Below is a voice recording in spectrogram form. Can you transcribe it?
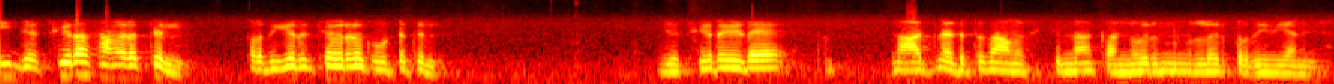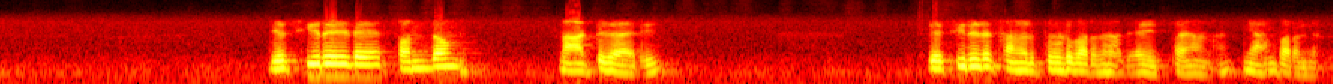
ഈ ജസീറ സമരത്തിൽ പ്രതികരിച്ചവരുടെ കൂട്ടത്തിൽ ജസീറയുടെ നാട്ടിനടുത്ത് താമസിക്കുന്ന കണ്ണൂരിൽ നിന്നുള്ള ഒരു പ്രതിനിധിയാണ് ഞാൻ. ജസീറയുടെ സ്വന്തം നാട്ടുകാര് ജസീറയുടെ സമരത്തോട് പറഞ്ഞ അതേ അഭിപ്രായമാണ് ഞാൻ പറഞ്ഞത്.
